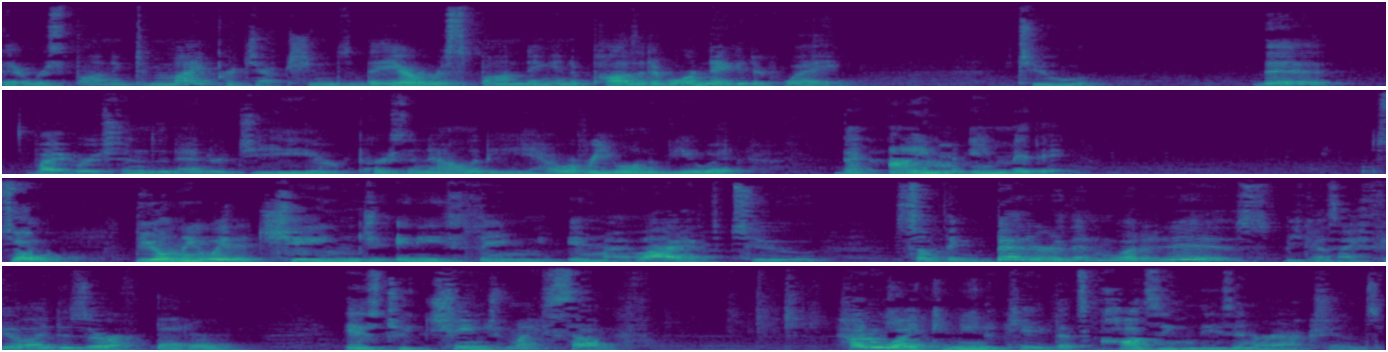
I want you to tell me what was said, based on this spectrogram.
They're responding to my projections. They are responding in a positive or negative way to the vibrations and energy or personality, however you want to view it, that I'm emitting. So the only way to change anything in my life to something better than what it is, because I feel I deserve better, is to change myself. How do I communicate that's causing these interactions?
